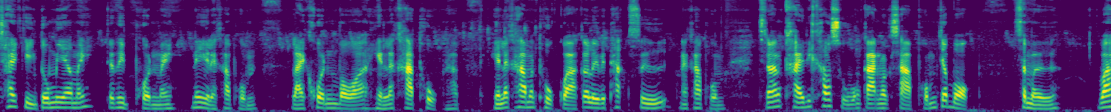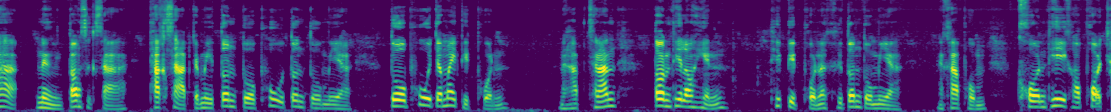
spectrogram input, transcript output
ใช่กิ่งตัวเมียไหมจะติดผลไหมนี่แหละครับ ผมหลายคนบอกว่าเห็นราคาถูกนะครับ เห็นราคามันถูกกว่าก็เลยไปทักซื้อนะครับ ผมฉะนั้นใครที่เข้าสู่วงการผักสาบผมจะบอกเสมอว่า 1 ต้องศึกษาผักสาบจะมีต้นตัวผู้ต้นตัวเมีย ตัวผู้จะไม่ติดผลนะครับฉะนั้นต้นที่เราเห็นที่ติดผลก็คือต้นตัวเมียนะครับผมคนที่เขาเพาะช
